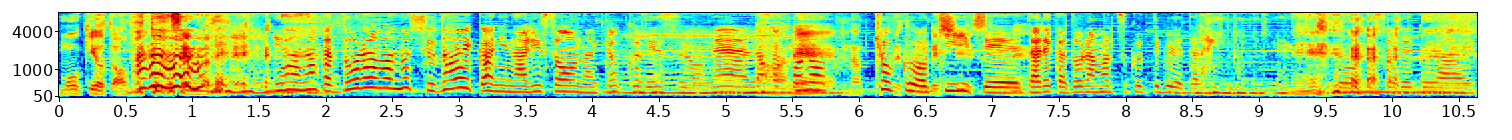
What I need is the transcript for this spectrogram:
儲けようとは思ってませんので。いやなんかドラマの主題歌になりそうな曲ですよね。うん。なんかこの曲を聴いて誰かドラマ作ってくれたらいいのにね。ねすごいそれぐらい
